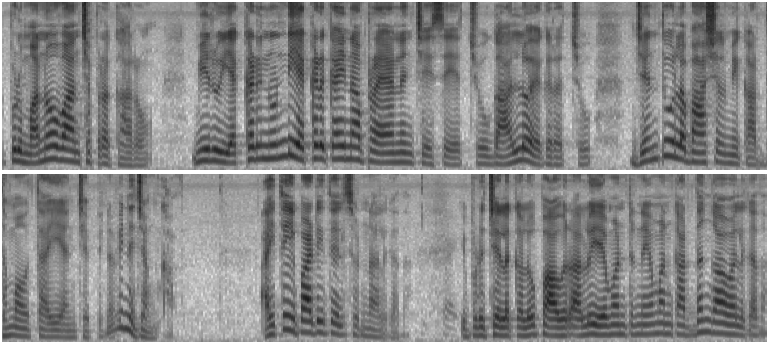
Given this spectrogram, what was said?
ఇప్పుడు మనోవాంఛ ప్రకారం మీరు ఎక్కడి నుండి ఎక్కడికైనా ప్రయాణం చేసేయచ్చు గాల్లో ఎగరచ్చు జంతువుల భాషలు మీకు అర్థమవుతాయి అని చెప్పినవి నిజం కాదు. అయితే ఈ పాటికి తెలిసి ఉండాలి కదా. ఇప్పుడు చిలకలు పావురాలు ఏమంటున్నాయో మనకు అర్థం కావాలి కదా.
